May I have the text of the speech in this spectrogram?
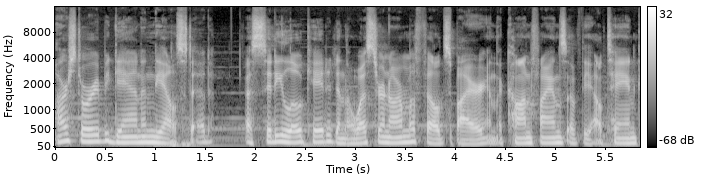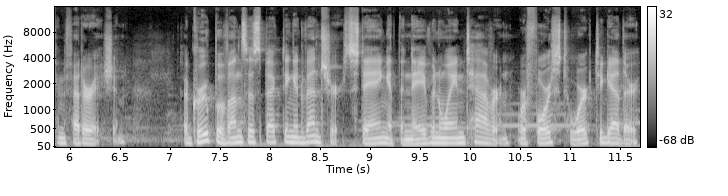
Our story began in the Elstead, a city located in the western arm of Feldspire in the confines of the Altean Confederation. A group of unsuspecting adventurers staying at the Knave and Wayne Tavern were forced to work together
